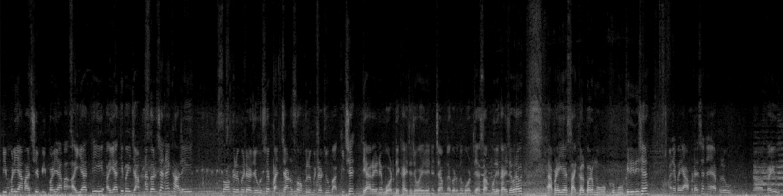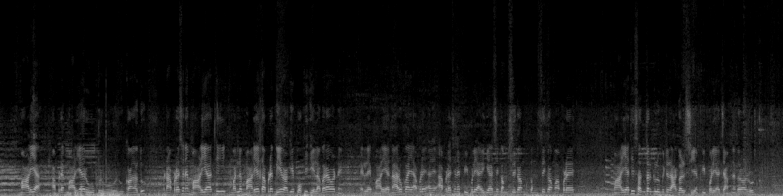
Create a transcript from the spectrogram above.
પીપળિયામાં છે. પીપળિયામાં અહીંયાથી અહીંયાથી ભાઈ જામનગર છે ને, ખાલી સો કિલોમીટર જેવું છે. પંચાણું સો કિલોમીટર જેવું બાકી છે. ત્યાં રહીને બોર્ડ દેખાય છે. જો અહીં રહીને જામનગરનું બોર્ડ ત્યાં સામું દેખાય છે. બરાબર? આપણે અહીંયા સાયકલ પર મૂક- દીધી છે. અને ભાઈ આપણે છે ને પેલું કયું? માળિયા. આપણે માળિયા રૂકાણ હતું. પણ આપણે છે ને માળિયાથી, મતલબ માળિયા તો આપણે બે વાગે પહોંચી ગયેલા. બરાબર ને? એટલે માળિયા ના રોકાય આપણે. અને આપણે છે ને પીપળી આવી ગયા છે. કમસે કમ કમસે કમ આપણે માળિયાથી સત્તર કિલોમીટર આગળ છીએ પીપળિયા જામનગરવાળા રોડ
